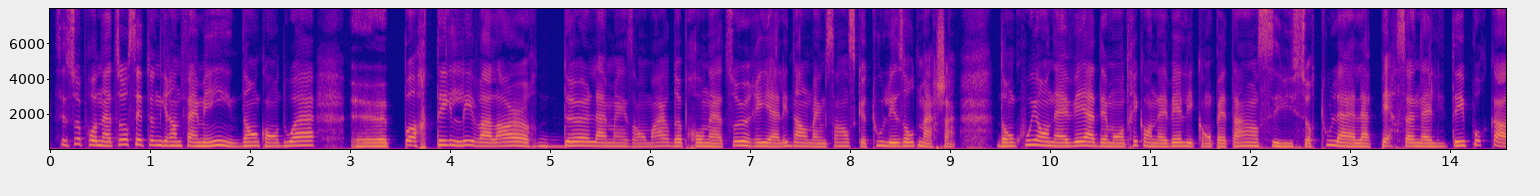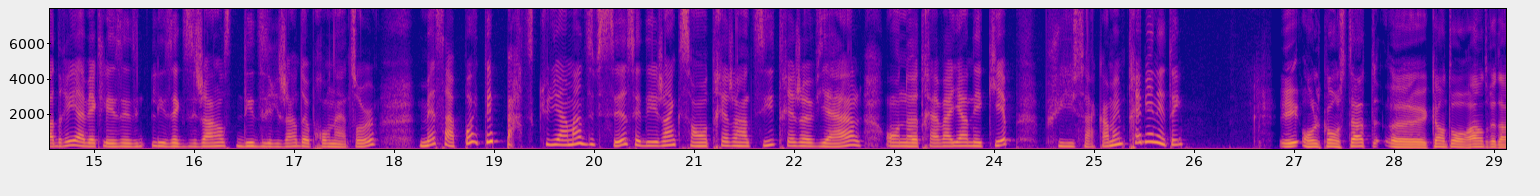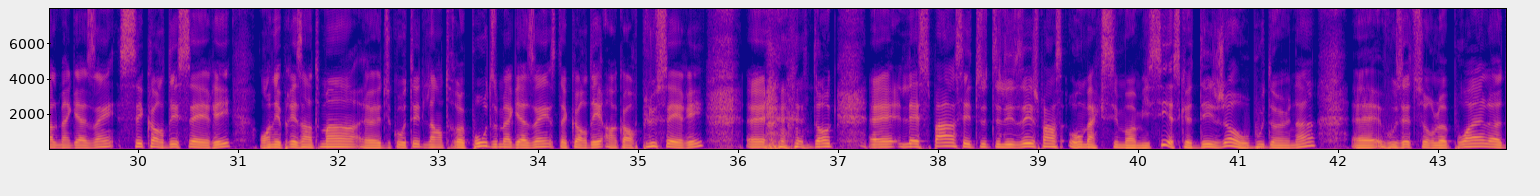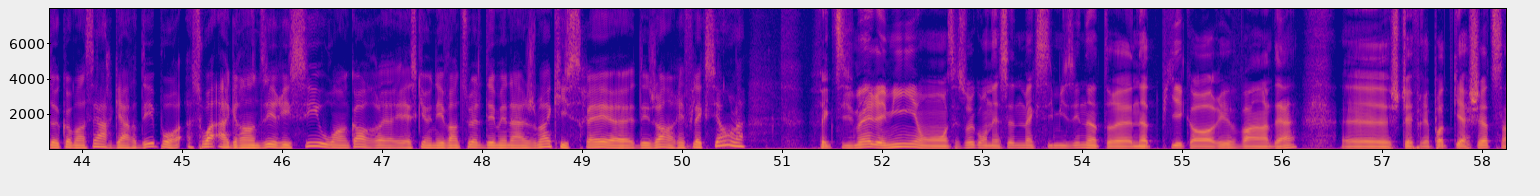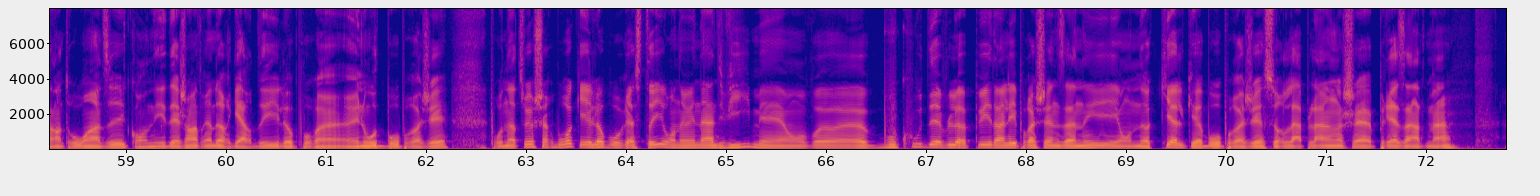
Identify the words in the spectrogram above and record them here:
C'est sûr, ProNature, c'est une grande famille, donc on doit euh, porter les valeurs de la maison mère de ProNature et aller dans le même sens que tous les autres marchands. Donc oui, on avait à démontrer qu'on avait les compétences et surtout la, personnalité pour cadrer avec les, les, exigences des dirigeants de ProNature, mais ça n'a pas été particulièrement difficile. C'est des gens qui sont très gentils, très joviales. On a travaillé en équipe, puis ça a quand même très bien été. Et on le constate euh, quand on rentre dans le magasin, c'est cordé serré. On est présentement euh, du côté de l'entrepôt du magasin, c'est cordé encore plus serré. Euh, donc, l'espace est utilisé, je pense, au maximum ici. Est-ce que déjà, au bout d'un an, vous êtes sur le point de commencer à regarder pour soit agrandir ici ou encore, est-ce qu'il y a un éventuel déménagement qui serait déjà en réflexion? Là? Effectivement, Rémi, c'est sûr qu'on essaie de maximiser notre, notre pied carré vendant. Euh, je te ferai pas de cachette sans trop en dire qu'on est déjà en train de regarder là, pour un, autre beau projet. Pour Nature Sherbrooke est là pour rester. On a un an de vie, mais on va euh, beaucoup développer dans les prochaines années et on a quelques beaux projets sur la planche euh, présentement.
